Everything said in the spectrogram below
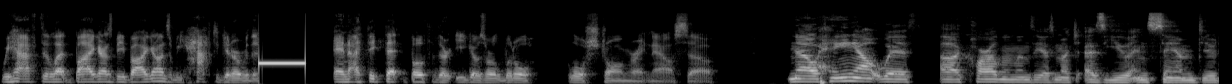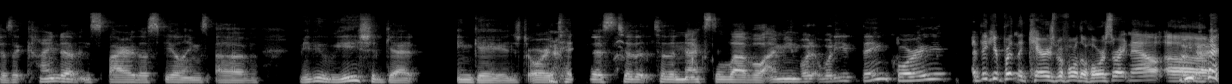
we have to let bygones be bygones and we have to get over this. And I think that both of their egos are a little, a little strong right now. So now hanging out with uh, Carl and Lindsay as much as you and Sam do, does it kind of inspire those feelings of maybe we should get engaged or take this to the to the next level? I mean, what what do you think, Kory? I think you're putting the carriage before the horse right now. Uh,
